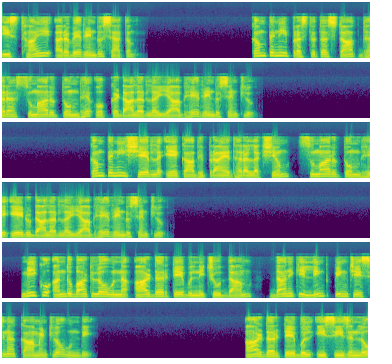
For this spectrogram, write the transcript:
ఈ స్థాయి అరవై రెండు శాతం. కంపెనీ ప్రస్తుత స్టాక్ ధర సుమారు తొంభై ఒక్క డాలర్ల యాభై రెండు సెంట్లు. కంపెనీ షేర్ల ఏకాభిప్రాయ ధర లక్ష్యం సుమారు తొంభై ఏడు డాలర్ల యాభై రెండు సెంట్లు. మీకు అందుబాటులో ఉన్న ఆర్డర్ టేబుల్ని చూద్దాం దానికి లింక్ పిన్ చేసిన కామెంట్లో ఉంది. ఆర్డర్ టేబుల్ ఈ సీజన్లో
